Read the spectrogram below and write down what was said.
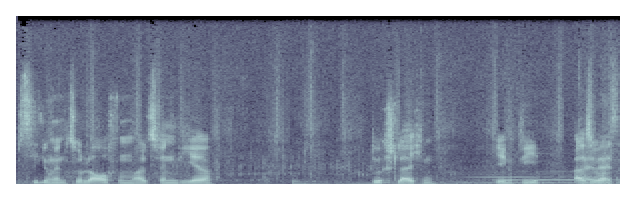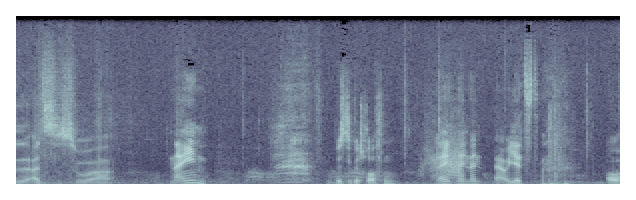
Siedlungen so laufen, als wenn wir durchschleichen. Irgendwie. Also, teilweise als so... Äh, nein! bist du getroffen? Nein, nein, nein. Oh, jetzt. Oh,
